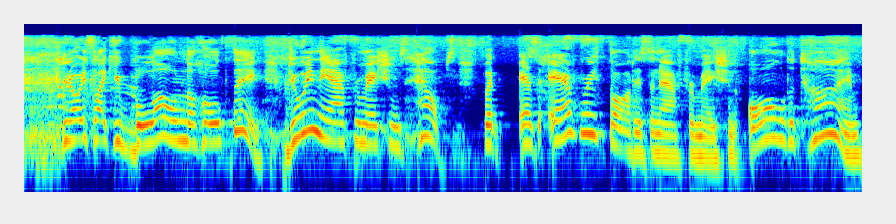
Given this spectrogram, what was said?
You know, it's like you've blown the whole thing. Doing the affirmations helps, but as every thought is an affirmation all the time,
